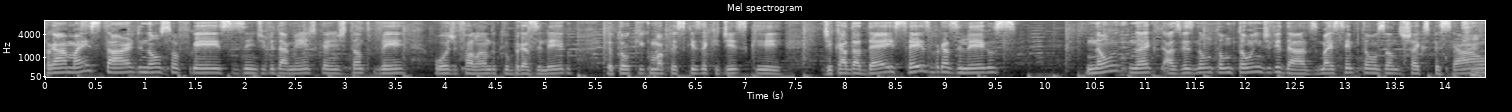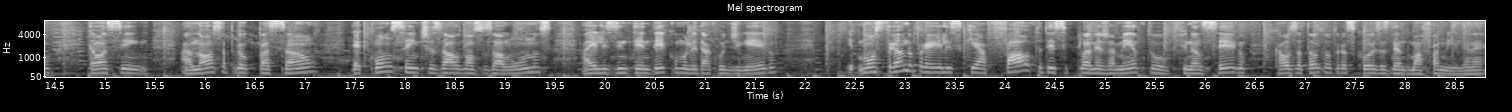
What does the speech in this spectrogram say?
para mais tarde não sofrer esses endividamentos que a gente tanto vê hoje falando que o brasileiro. Eu estou aqui com uma pesquisa que diz que de cada 10, 6 brasileiros não, né, às vezes não estão tão endividados, mas sempre estão usando cheque especial. Então, assim, a nossa preocupação é conscientizar os nossos alunos a eles entender como lidar com o dinheiro, mostrando para eles que a falta desse planejamento financeiro causa tantas outras coisas dentro de uma família, né?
